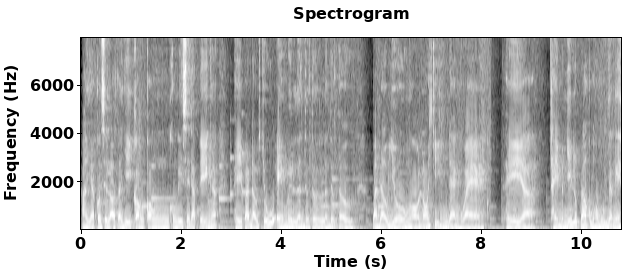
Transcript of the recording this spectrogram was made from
À dạ con xin lỗi tại vì con con con đi xe đạp điện á thì bắt đầu chú em mới lên từ từ lên từ từ. Bắt đầu vô ngồi nói chuyện đàng hoàng. Thì à, thầy minh nhí lúc đó cũng không muốn nhận em.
